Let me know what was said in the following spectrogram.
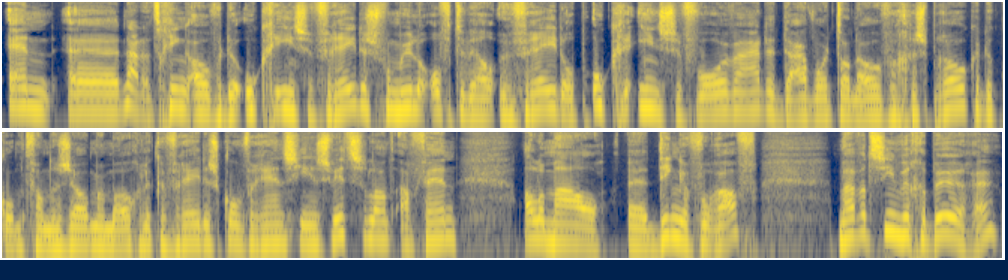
En eh, nou, dat ging over de Oekraïnse vredesformule, oftewel een vrede op Oekraïnse voorwaarden. Daar wordt dan over gesproken. Er komt van de zomer mogelijk een vredesconferentie in Zwitserland. Afen, allemaal eh, dingen vooraf. Maar wat zien we gebeuren?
